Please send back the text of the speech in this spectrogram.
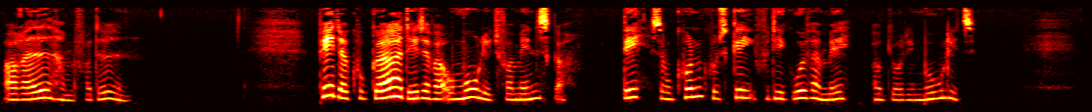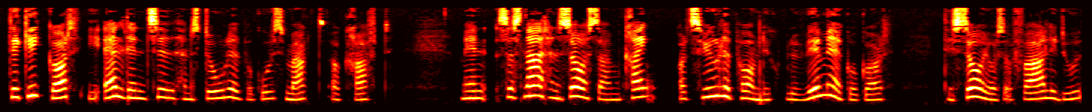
og reddede ham fra døden. Peter kunne gøre det, der var umuligt for mennesker. Det, som kun kunne ske, fordi Gud var med og gjorde det muligt. Det gik godt i al den tid, han stolede på Guds magt og kraft. Men så snart han så sig omkring og tvivlede på, om det kunne blive ved med at gå godt, det så jo så farligt ud,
